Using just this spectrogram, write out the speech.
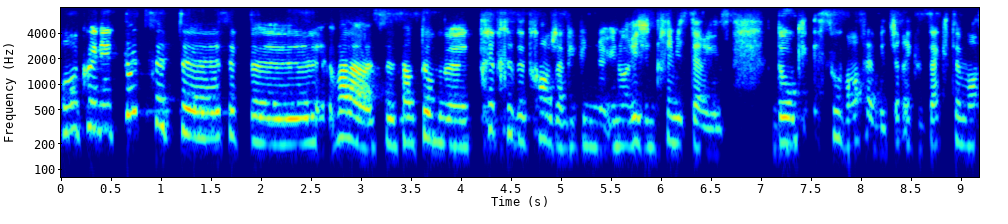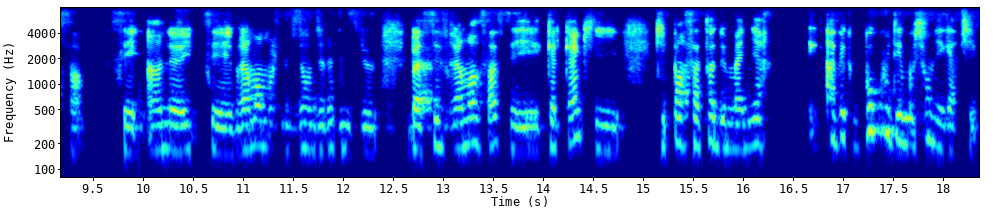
On connaît toute cette, euh, cette euh, voilà, ce symptôme très, très étrange avec une, une origine très mystérieuse. Donc, souvent, ça veut dire exactement ça c'est un œil, c'est vraiment, moi je me disais, on dirait des yeux. Bah, c'est vraiment ça, c'est quelqu'un qui, qui pense à toi de manière avec beaucoup d'émotions négatives.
